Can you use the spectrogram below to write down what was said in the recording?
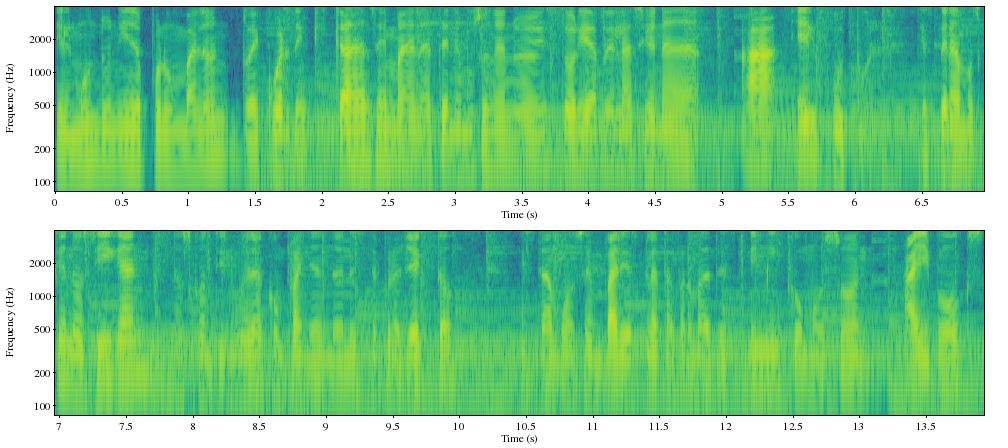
El Mundo Unido por un Balón. Recuerden que cada semana tenemos una nueva historia relacionada a el fútbol. Esperamos que nos sigan, nos continúen acompañando en este proyecto. Estamos en varias plataformas de streaming como son iBox,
